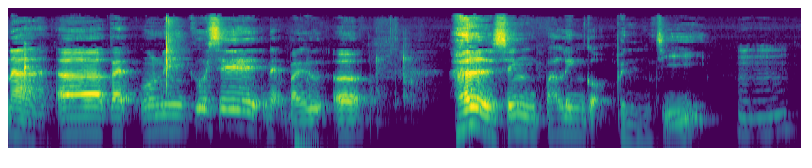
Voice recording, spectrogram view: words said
Nah, eh kayak uniku sih nek bayu eh hal sing paling kok benci Heeh.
